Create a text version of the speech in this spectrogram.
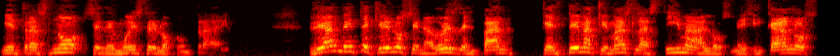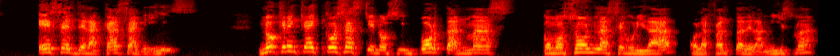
mientras no se demuestre lo contrario. ¿Realmente creen los senadores del PAN que el tema que más lastima a los mexicanos es el de la casa gris? ¿No creen que hay cosas que nos importan más, como son la seguridad o la falta de la misma,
